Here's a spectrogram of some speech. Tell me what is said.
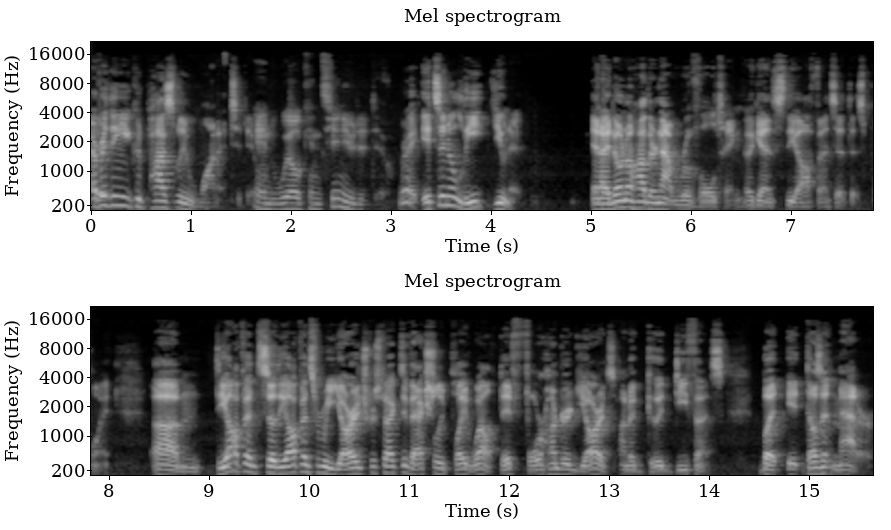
everything you could possibly want it to do. and will continue to do. Right. It's an elite unit. And I don't know how they're not revolting against the offense at this point. Um, the offense, so the offense from a yardage perspective actually played well. They had 400 yards on a good defense, but it doesn't matter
